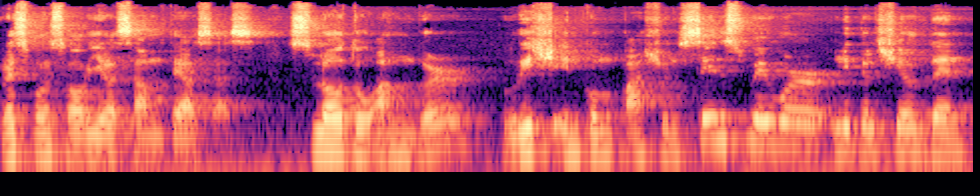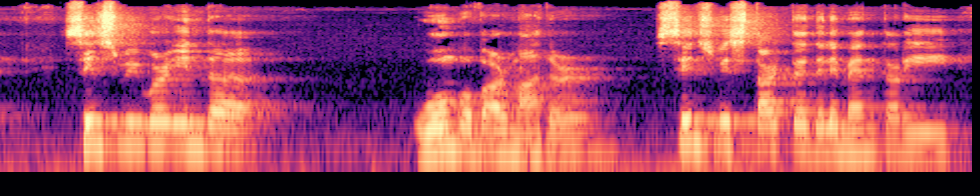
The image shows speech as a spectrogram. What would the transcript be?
responsorial psalm tells us, slow to anger, rich in compassion. Since we were little children, since we were in the womb of our mother, since we started elementary,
